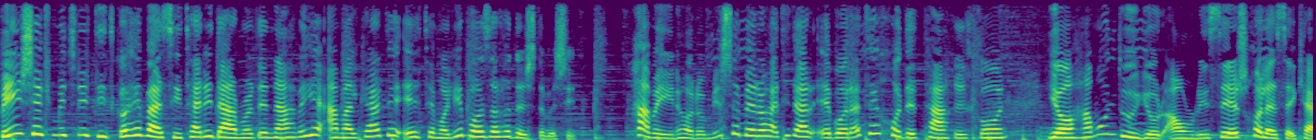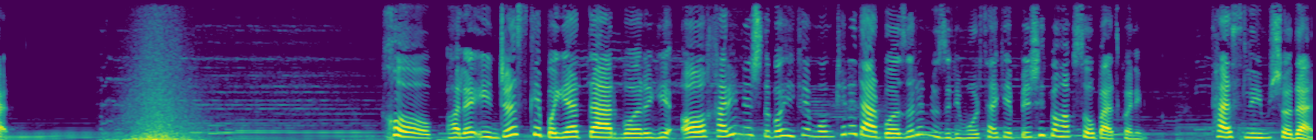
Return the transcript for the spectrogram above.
به این شکل می‌تونید دیدگاه وسیعتری در مورد نحوه عملکرد احتمالی بازارها داشته باشید. همه اینها رو میشه به راحتی در عبارت خودت تحقیق کن یا همون دو یور اون ریسرچ خلاصه کرد. خب حالا اینجاست که باید درباره آخرین اشتباهی که ممکنه در بازار نزولی مرتکب بشید با هم صحبت کنیم. تسلیم شدن.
